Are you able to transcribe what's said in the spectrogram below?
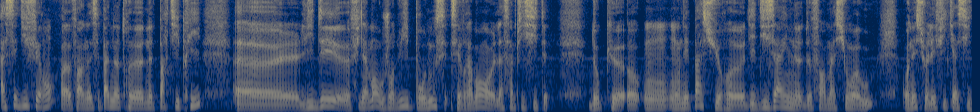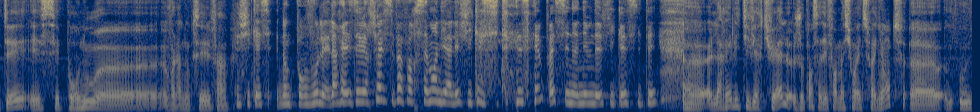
assez différent. Enfin, c'est pas notre notre parti pris. Euh, L'idée euh, finalement aujourd'hui pour nous, c'est vraiment la simplicité. Donc euh, on n'est pas sur des designs de formation waouh, on est sur l'efficacité et c'est pour nous voilà donc c'est enfin. Donc pour vous, la réalité virtuelle, c'est pas forcément lié à l'efficacité, c'est pas synonyme d'efficacité. la réalité virtuelle je pense à des formations aides-soignantes euh, où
